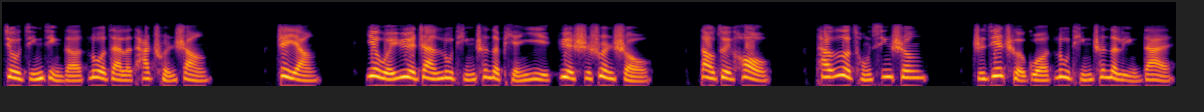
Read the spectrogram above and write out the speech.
就紧紧的落在了他唇上，这样。叶维越占陆廷琛的便宜越是顺手，到最后他恶从心生，直接扯过陆廷琛的领带，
